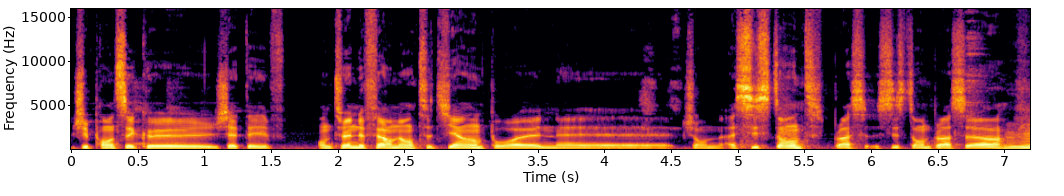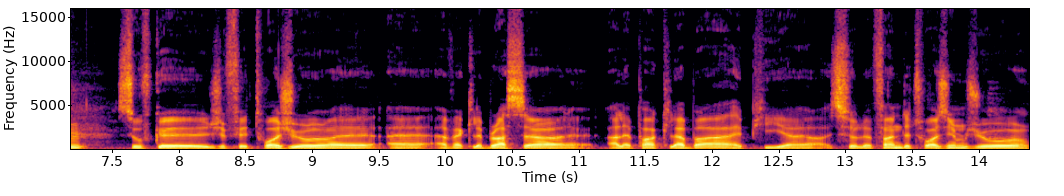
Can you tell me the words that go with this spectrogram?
J'ai pensé que j'étais en train de faire un entretien pour une euh, genre, assistante, assistante brasseur. Mm-hmm. Sauf que j'ai fait trois jours euh, avec le brasseur à l'époque là-bas. Et puis, sur la fin du troisième jour,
